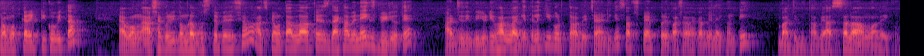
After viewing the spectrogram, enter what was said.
চমৎকার একটি কবিতা এবং আশা করি তোমরা বুঝতে পেরেছ। আজকের মতো আল্লাহ হাফেজ দেখাবে নেক্সট ভিডিওতে আর যদি ভিডিওটি ভালো লাগে, তাহলে কি করতে হবে? চ্যানেলটিকে সাবস্ক্রাইব করে পাশে থাকা বেল আইকনটি বাজিয়ে দিতে হবে। আসসালামু আলাইকুম।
